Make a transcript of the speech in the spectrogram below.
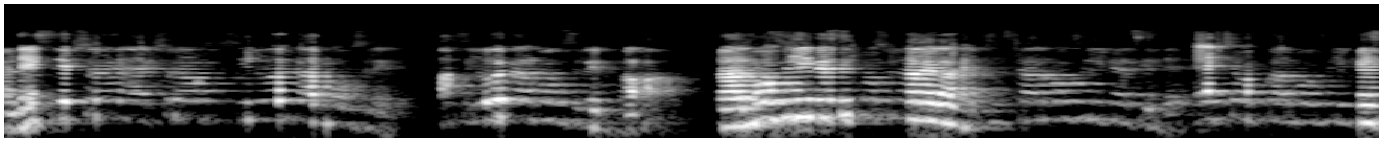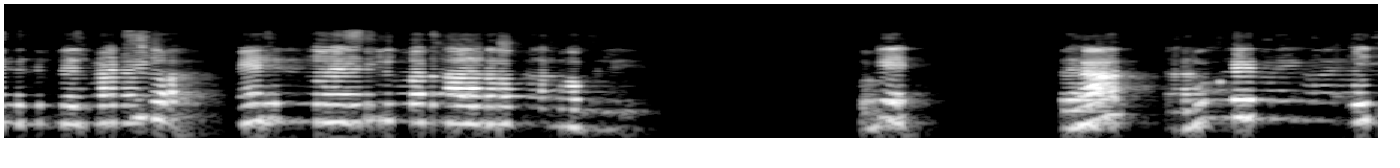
and next reaction आहे action of silver carboxylate हा silver carboxylate हा carboxylic acid पासून आलेला acid is replaced by silver hence it is known as silver salt of carboxylate okay तर हा carboxylate मध्ये हा Ag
